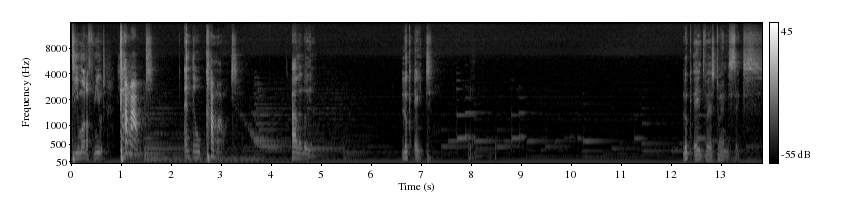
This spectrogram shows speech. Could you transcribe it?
demon of mute, come out. And they will come out. Hallelujah. Luke 8. Luke 8, verse 26.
